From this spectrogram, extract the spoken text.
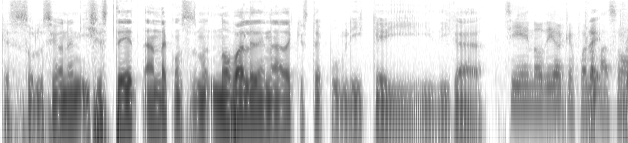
que se solucionen. Y si usted anda con sus... No vale de nada que usted publique y, y diga... Sí, no diga que fue el Amazonas,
